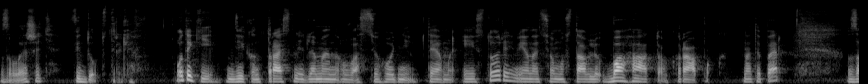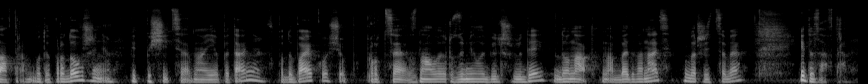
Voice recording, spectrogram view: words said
залежить від обстрілів. Отакі дві контрастні для мене у вас сьогодні теми і історії. Я на цьому ставлю багато крапок на тепер. Завтра буде продовження. Підпишіться на є питання, вподобайку, щоб про це знали і розуміли більше людей. Донат на Б12. Бережіть себе і до завтра.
